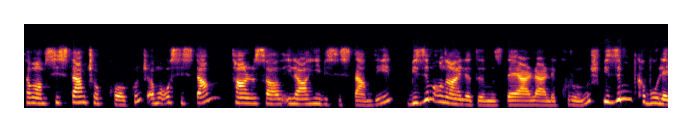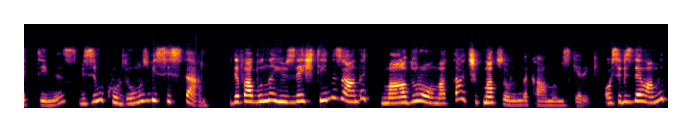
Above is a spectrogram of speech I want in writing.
Tamam sistem çok korkunç ama o sistem tanrısal, ilahi bir sistem değil. Bizim onayladığımız değerlerle kurulmuş, bizim kabul ettiğimiz, bizim kurduğumuz bir sistem. Bir defa bununla yüzleştiğimiz anda mağdur olmaktan çıkmak zorunda kalmamız gerek. Oysa biz devamlı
